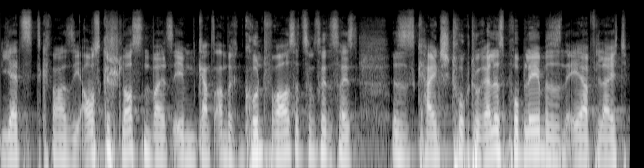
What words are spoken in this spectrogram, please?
jetzt quasi ausgeschlossen, weil es eben ganz andere Grundvoraussetzungen sind. Das heißt, es ist kein strukturelles Problem, es sind eher vielleicht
